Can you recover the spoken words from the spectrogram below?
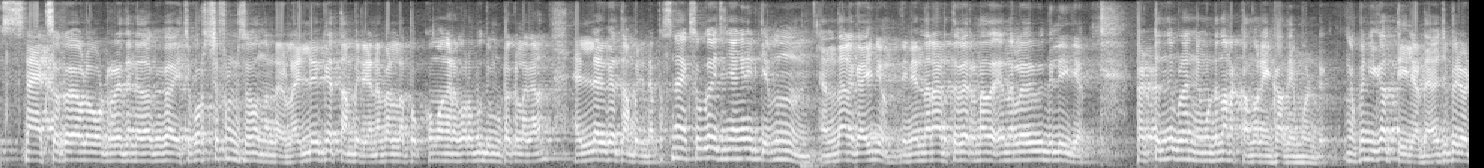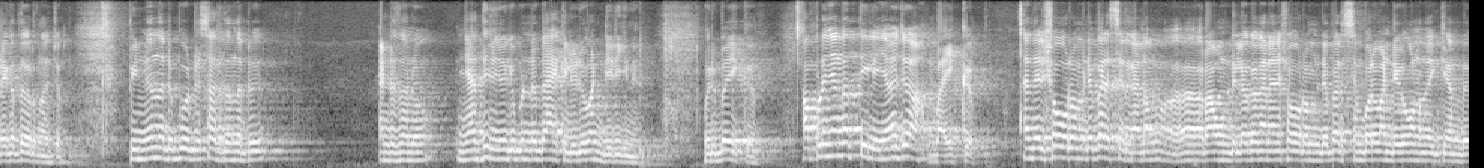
സ്നാക്സ് ഒക്കെ അവൾ ഓർഡർ ചെയ്തിട്ടുണ്ട്. അതൊക്കെ കഴിച്ച് കുറച്ച് ഫ്രണ്ട്സ് വന്നിട്ടുണ്ടായിരുന്നു. എല്ലാവർക്കും എത്താൻ പറ്റില്ല വെള്ളപ്പൊക്കം അങ്ങനെ കുറേ ബുദ്ധിമുട്ടൊക്കെ ഉള്ള കാരണം എല്ലാവർക്കും എത്താൻ പറ്റില്ല അപ്പോൾ സ്നാക്സ് ഒക്കെ കഴിച്ച് ഞാൻ അങ്ങനെ ഇരിക്കും. എന്താണ്? കഴിഞ്ഞു. ഇനി എന്താണ് അടുത്ത് വരണത് എന്നുള്ള ഒരു ഇതിലിരിക്കാം. പെട്ടെന്ന് ഇവിടെ എന്നെ കൊണ്ട് നടക്കാൻ തുടങ്ങി കഥയും കൊണ്ട് അപ്പോൾ എനിക്ക് കത്തിയില്ല ഞാൻ വെച്ചാൽ പരിപാടിയൊക്കെ തീർന്നു വെച്ചു. പിന്നെ എന്നിട്ട് പോയിട്ട് സ്ഥലത്ത് നിന്നിട്ട് എന്റെ തന്നെ ഞാൻ തിരിഞ്ഞു നോക്കിയപ്പോൾ ബാക്കിൽ ഒരു വണ്ടി ഇരിക്കുന്നത് ഒരു ബൈക്ക് അപ്പോഴും ഞാൻ കത്തിയില്ല? ഞാൻ വെച്ചാൽ ബൈക്ക് എന്തായാലും ഷോറൂമിന്റെ പരസ്യം കാരണം റൗണ്ടിലൊക്കെ അങ്ങനെ ഷോറൂമിന്റെ പരസ്യം പോലെ വണ്ടിയൊക്കെ കൊണ്ടു വയ്ക്കാറുണ്ട്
